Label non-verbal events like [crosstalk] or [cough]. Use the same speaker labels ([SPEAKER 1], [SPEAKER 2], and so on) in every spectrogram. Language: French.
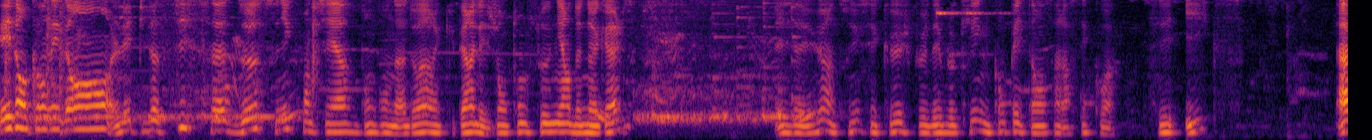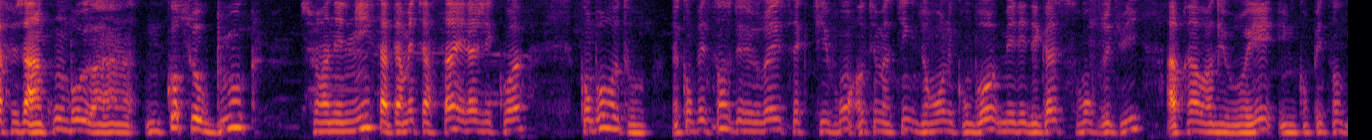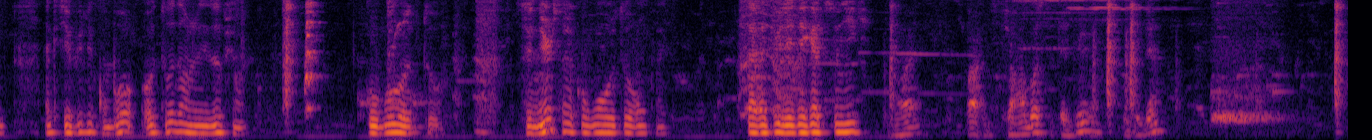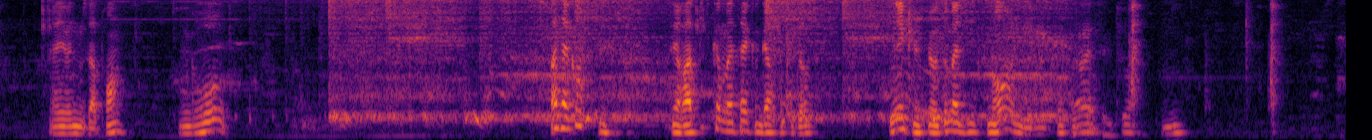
[SPEAKER 1] Et donc on est dans l'épisode 6 de Sonic Frontiers, donc on a doit récupérer les jantons souvenirs de Knuckles. Et j'avais vu un truc, c'est que je peux débloquer une compétence, alors c'est quoi? C'est X. Ah, faisait un combo, une course au boucle sur un ennemi, ça permet de faire ça, et là j'ai quoi? Combo auto. La compétence devrait s'activeront automatiquement durant le combo, mais les dégâts seront réduits après avoir débrouillé une compétence activer les combos auto dans les options. Combo auto. C'est nul ce combo auto en fait. Ça réduit les dégâts de Sonic.
[SPEAKER 2] Ouais. sur un boss c'est peut-être bien.
[SPEAKER 1] Là il va nous apprendre. En gros. Ah d'accord, c'est rapide comme attaque, regarde ça. Sonic le fait automatiquement.
[SPEAKER 2] Il ouais, fait le tour.
[SPEAKER 1] Mmh.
